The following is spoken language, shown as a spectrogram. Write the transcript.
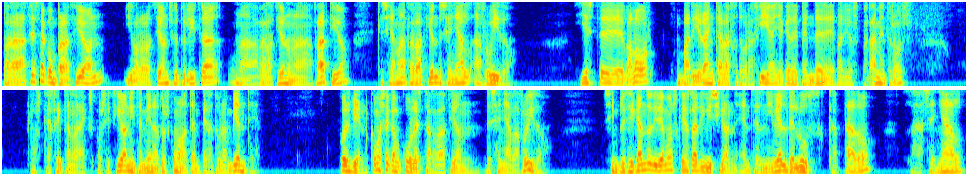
Para hacer esta comparación y valoración se utiliza una relación, una ratio, que se llama relación de señal a ruido. Y este valor variará en cada fotografía, ya que depende de varios parámetros, los que afectan a la exposición y también a otros como la temperatura ambiente. Pues bien, ¿cómo se calcula esta relación de señal a ruido? Simplificando diremos que es la división entre el nivel de luz captado, la señal,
